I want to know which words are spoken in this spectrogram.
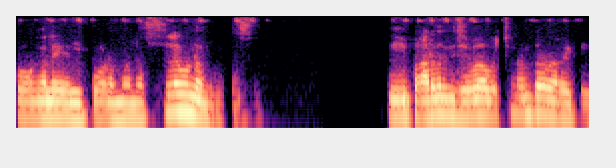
పోగానే వెళ్ళిపోవడం అని అసలే ఉండదు నీ పాటలకు జవాబు వచ్చినంత వరకు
